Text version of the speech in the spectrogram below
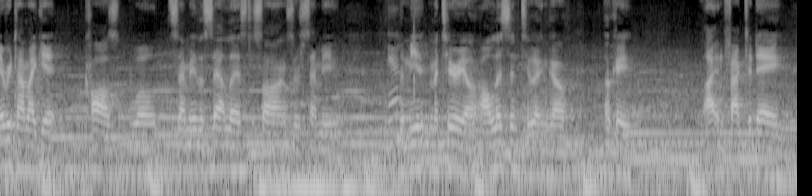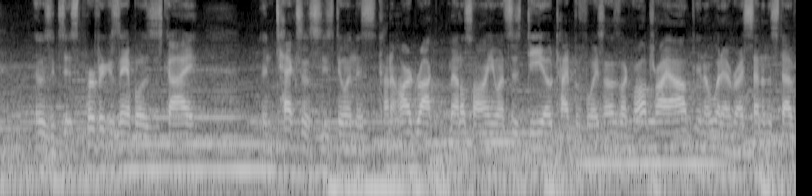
every time I get calls, well, send me the set list of songs or send me Yeah. the mu- material. I'll listen to it and go, okay. I, in fact, today, it was this perfect example is this guy in Texas. He's doing this kind of hard rock metal song. He wants this Dio type of voice. I was like, well, I'll try out, you know, whatever. I sent him the stuff.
